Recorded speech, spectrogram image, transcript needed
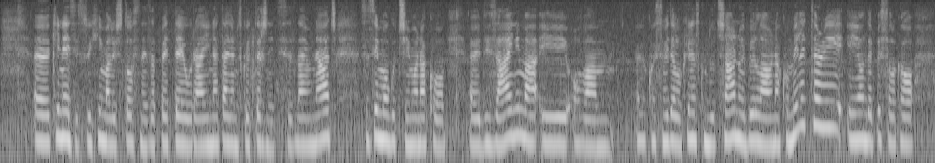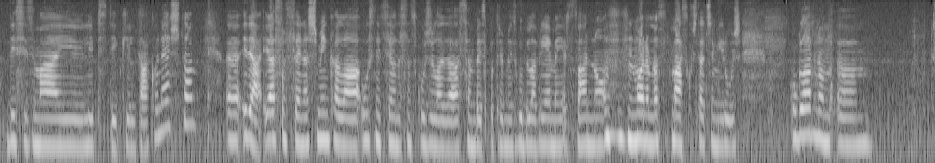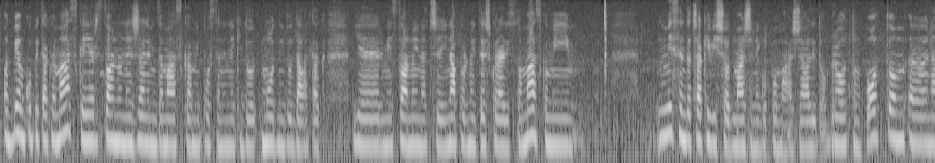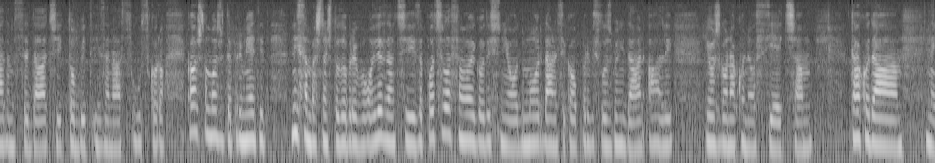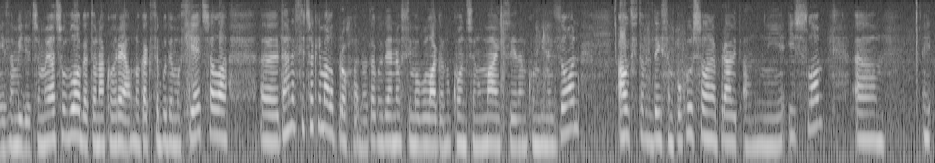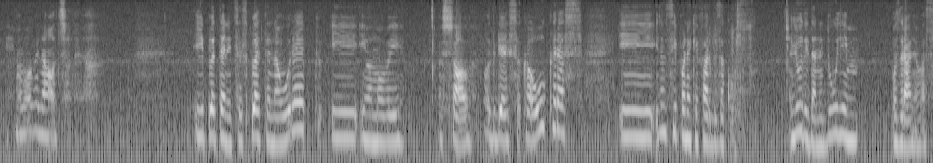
E, kinezi su ih imali štosne za 5 eura i na talijanskoj tržnici se znaju naći sa svim mogućim onako e, dizajnima i ova koja sam vidjela u kineskom dućanu je bila onako military i onda je pisalo kao this is my lipstick ili tako nešto. I da, ja sam se našminkala usnice i onda sam skužila da sam bespotrebno izgubila vrijeme jer stvarno moram nositi masku, šta će mi ruž. Uglavnom, odbijam kupiti takve maske jer stvarno ne želim da maska mi postane neki modni dodatak jer mi je stvarno inače i naporno i teško raditi s tom maskom i mislim da čak i više odmaže nego pomaže, ali dobro, o tom potom, e, nadam se da će to biti i za nas uskoro. Kao što možete primijetiti, nisam baš nešto dobre volje, znači započela sam ovaj godišnji odmor, danas je kao prvi službeni dan, ali još ga onako ne osjećam. Tako da, ne znam, vidjet ćemo. Ja ću vlogat onako realno kako se budem osjećala. E, danas je čak i malo prohladno, tako da ja nosim ovu laganu končanu majicu, jedan kombinezon. Outfit of the day sam pokušala napraviti, ali nije išlo. Imam ove naočale. I pletenica je spletena u rep i imam ovaj šal od Gesa kao ukras. I idem si po neke farbe za kosu. Ljudi, da ne duljim, pozdravljam vas.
